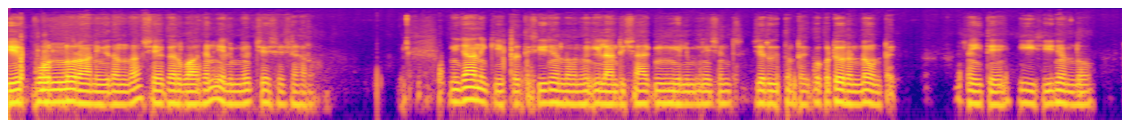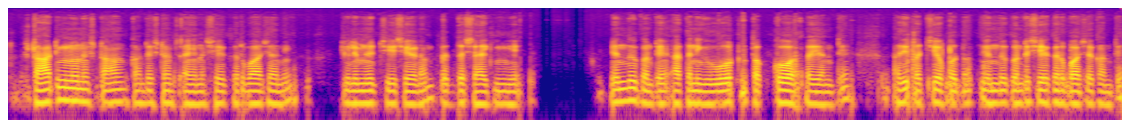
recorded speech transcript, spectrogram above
ఏ పోల్లో రాని విధంగా శేఖర్ భాషని ఎలిమినేట్ చేసేశారు. నిజానికి ప్రతి సీజన్లోనూ ఇలాంటి షాకింగ్ ఎలిమినేషన్స్ జరుగుతుంటాయి. ఒకటో రెండో ఉంటాయి. అయితే ఈ సీజన్లో స్టార్టింగ్లోనే స్ట్రాంగ్ కంటెస్టెంట్స్ అయిన శేఖర్ భాషని ఎలిమినేట్ చేసేయడం పెద్ద షాకింగే. ఎందుకంటే అతనికి ఓట్లు తక్కువ వస్తాయంటే అది పచ్చి అబద్ధం. ఎందుకంటే శేఖర్ భాష కంటే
